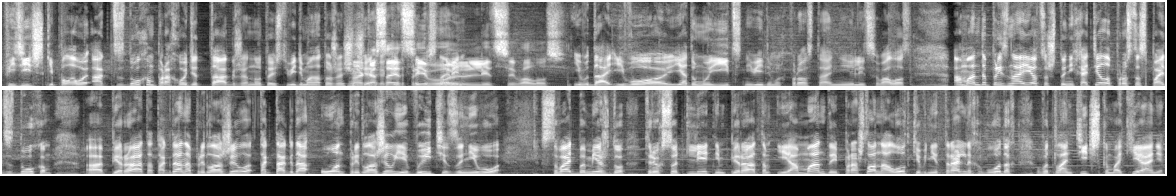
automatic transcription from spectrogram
Физический половой акт с духом проходит так же. Ну, то есть, видимо, она тоже Ну, ощущает а касается его лиц и волос. И, да, его, я думаю, яиц невидимых просто, а не лица волос. Аманда признается, что не хотела просто спать с духом а, пирата, тогда она предложила, так тогда он предложил ей выйти за него. Свадьба между 300-летним пиратом и Амандой прошла на лодке в нейтральных водах в Атлантическом океане.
